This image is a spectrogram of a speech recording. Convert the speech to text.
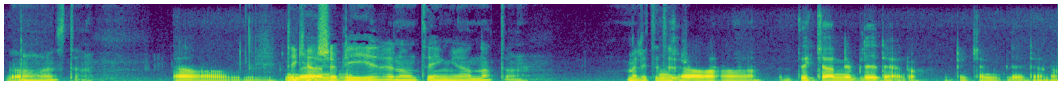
Ja. Ja, just det. Ja, Det men- kanske blir någonting annat då. Med lite tur. Ja, det kan ju bli det då. Det kan bli det då.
